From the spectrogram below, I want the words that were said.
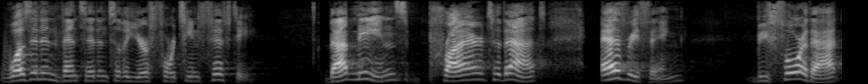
wasn't invented until the year 1450. That means prior to that, everything before that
